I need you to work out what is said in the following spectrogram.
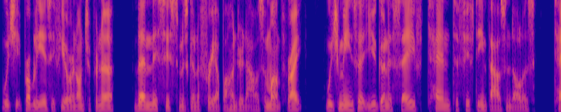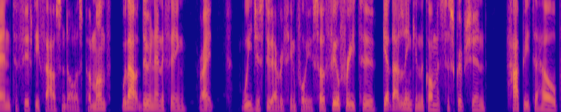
which it probably is if you're an entrepreneur, then this system is going to free up 100 hours a month, right? Which means that you're going to save ten to $15,000, ten to $50,000 per month without doing anything, right? We just do everything for you. So feel free to get that link in the comments description. Happy to help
